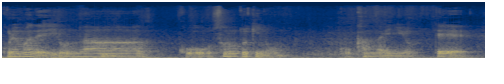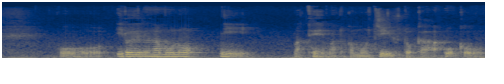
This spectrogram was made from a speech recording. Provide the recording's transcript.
これまでいろんなこうその時の考えによってこういろいろなものに、まあ、テーマとかモチーフとかをこ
